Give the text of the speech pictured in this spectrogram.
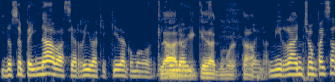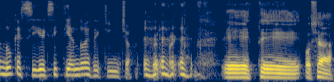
y no se peinaba hacia arriba, que queda como... Claro, que queda como está. Bueno, mi rancho en Paysandú que sigue existiendo desde Quincho. Este, o sea,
